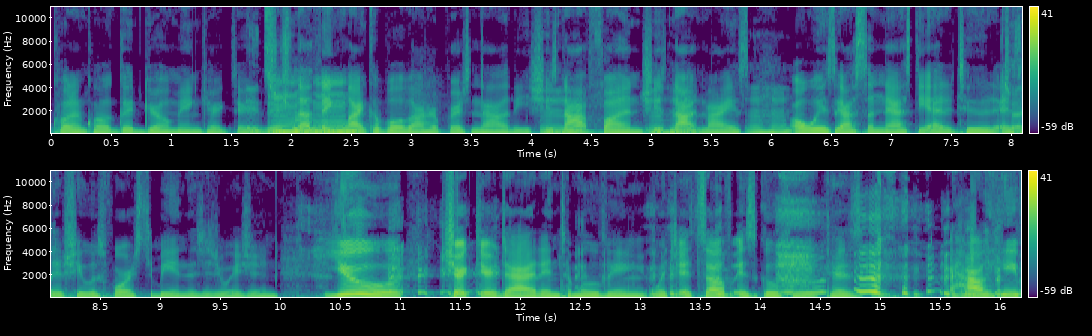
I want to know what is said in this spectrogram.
quote unquote good girl main character. It's There's true. nothing Mhm. likable about her personality. She's Mm. not fun. She's Mhm. not nice. Mm-hmm. Always got some nasty attitude, as Check. if she was forced to be in this situation. You tricked your dad into moving, which itself is goofy because how he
